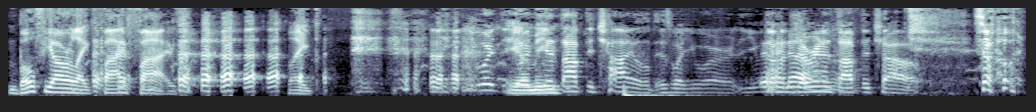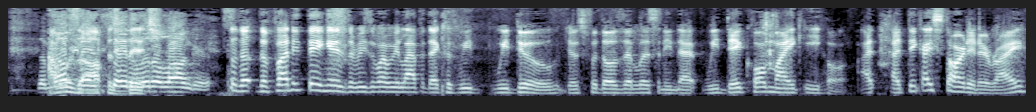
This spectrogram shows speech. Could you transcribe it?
both y'all are like five five. Like you were, you, you were the mean? adopted child, is what you were. You were the Honduran adopted child. So the I was office stayed bitch. a little longer. So the, the funny thing is the reason why we laugh at that because we we do just for those that are listening that we did call Mike Hijo. I I think I started it right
